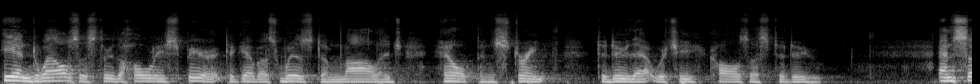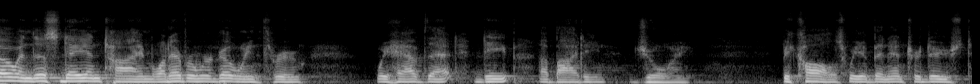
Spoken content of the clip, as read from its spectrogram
He indwells us through the Holy Spirit to give us wisdom, knowledge, help, and strength to do that which He calls us to do. And so, in this day and time, whatever we're going through, we have that deep, abiding joy because we have been introduced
